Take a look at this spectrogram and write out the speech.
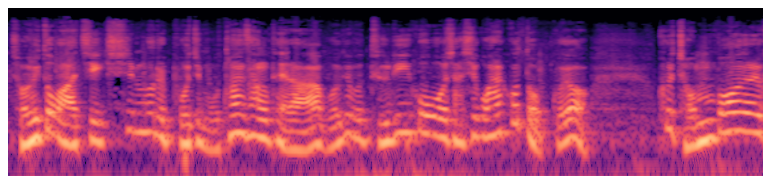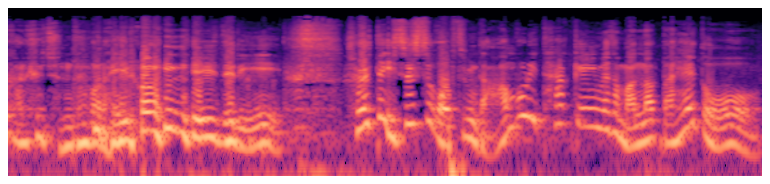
저희도 아직 실물을 보지 못한 상태라 뭐 이게 뭐 드리고 자시고 할 것도 없고요. 그 전번을 가르쳐 준다거나 이런 일들이 절대 있을 수가 없습니다. 아무리 타 게임에서 만났다 해도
